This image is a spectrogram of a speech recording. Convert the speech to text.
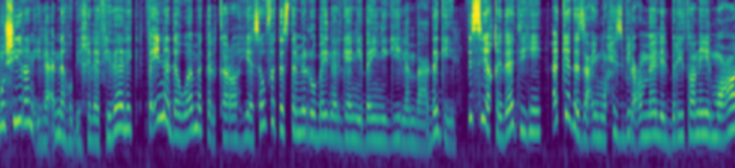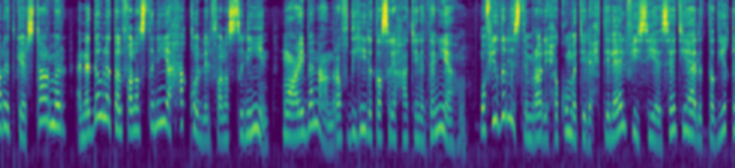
مشيرا إلى أنه بخلاف ذلك فإن دوامة الكراهية سوف تستمر بين الجانبين جيلا بعد جيل. في السياق ذاته أكد زعيم حزب العمال البريطاني المعارض كير ستارمر أن الدولة الفلسطينية حق للفلسطينيين معربا عن رفضه لتصريحات نتنياهو. وفي ظل استمرار حكومة الاحتلال في سياساتها للتضييق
